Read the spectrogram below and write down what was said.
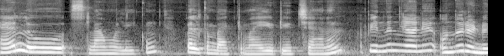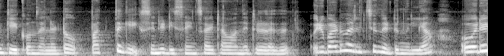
ഹലോ അസ്സാം വലൈക്കും welcome back to my YouTube channel അപ്പോൾ ഇന്ന് ഞാൻ ഒന്നോ രണ്ടോ കേക്ക് ഒന്നല്ല കേട്ടോ പത്ത് കേക്ക്സിന്റെ ഡിസൈൻസ് ആയിട്ടാണ് വന്നിട്ടുള്ളത്. ഒരുപാട് വലിച്ചു നിട്ടുന്നില്ല. ഓരോ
